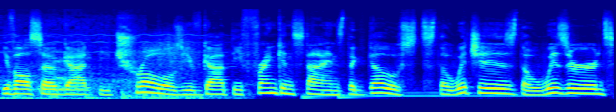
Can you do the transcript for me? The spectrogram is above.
You've also also got the trolls, you've got the Frankensteins, the ghosts, the witches, the wizards.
